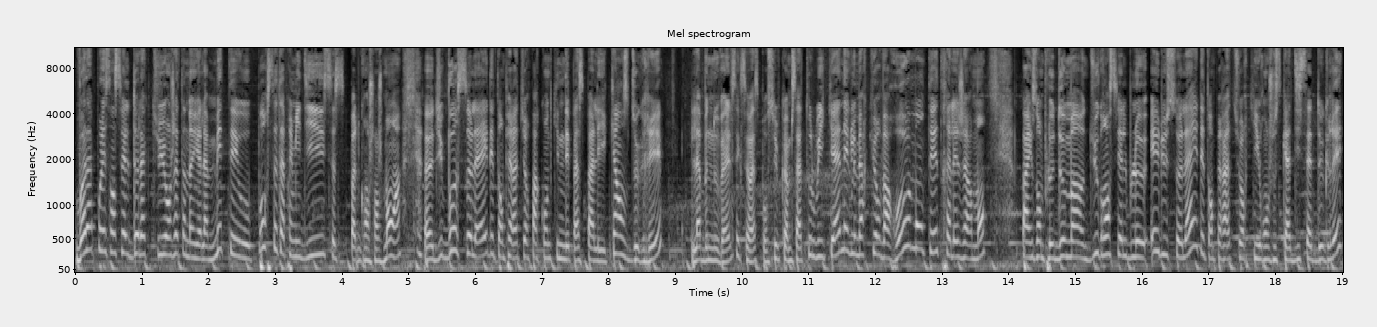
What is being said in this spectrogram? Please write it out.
Voilà pour l'essentiel de l'actu. On jette un œil à la météo pour cet après-midi. C'est pas de grand changement. Hein. Euh, du beau soleil, des températures par contre qui ne dépassent pas les 15 degrés. La bonne nouvelle, c'est que ça va se poursuivre comme ça tout le week-end et que le mercure va remonter très légèrement. Par exemple, demain, du grand ciel bleu et du soleil, des températures qui iront jusqu'à 17 degrés.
